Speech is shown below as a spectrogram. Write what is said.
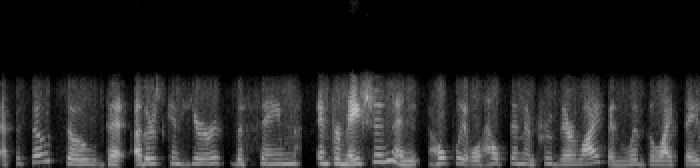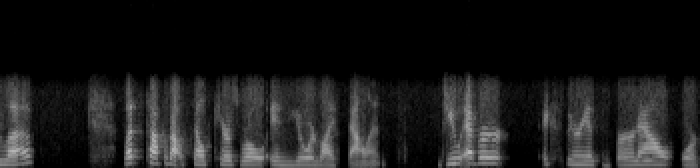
episode so that others can hear the same information and hopefully it will help them improve their life and live the life they love. Let's talk about self care's role in your life balance. Do you ever experience burnout or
